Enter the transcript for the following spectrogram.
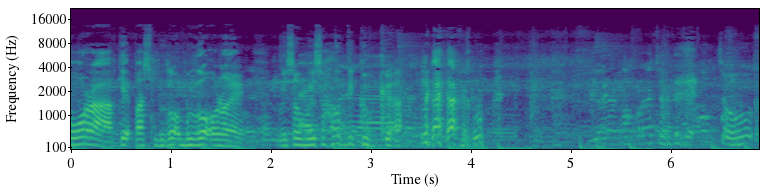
ora kayak pas bengok-bengok ngono kae. Miso-miso aku digugah. Aku Cuk.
